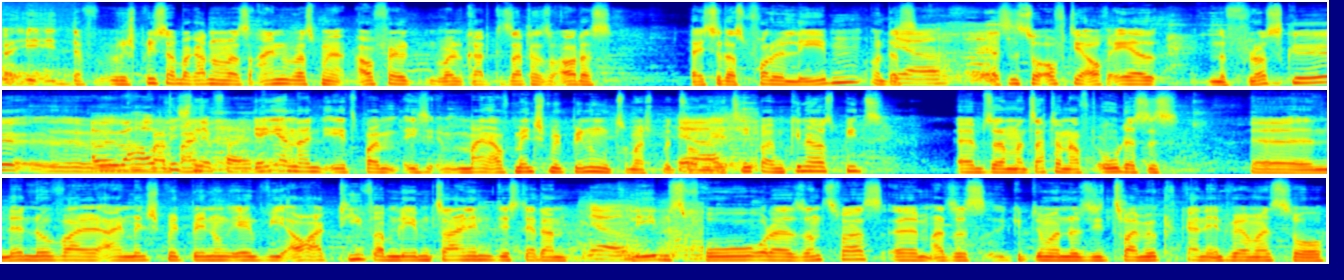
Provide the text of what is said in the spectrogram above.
Äh, Da sprichst du aber gerade noch was ein, was mir auffällt, weil du gerade gesagt hast, oh, das, da ist so das volle Leben und das, Ja. das ist so oft ja auch eher eine Floskel. Äh, Aber überhaupt nicht bei, in dem Fall. Ja, ja, nein, jetzt beim, ich meine auf Menschen mit Bindung zum Beispiel bezogen, Ja. jetzt nicht beim Kinderhospiz, ähm, sondern man sagt dann oft, oh, das ist äh, ne, nur weil ein Mensch mit Bindung irgendwie auch aktiv am Leben teilnimmt, ist der dann Ja. lebensfroh oder sonst was. Ähm, also es gibt immer nur die zwei Möglichkeiten, entweder man ist so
